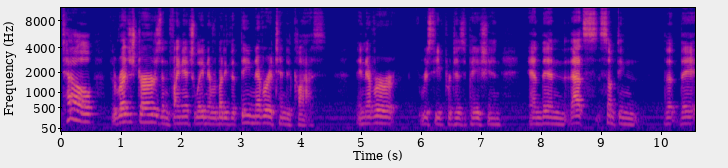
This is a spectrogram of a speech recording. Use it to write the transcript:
tell the registrars and financial aid and everybody that they never attended class. They never received participation and then that's something that they,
